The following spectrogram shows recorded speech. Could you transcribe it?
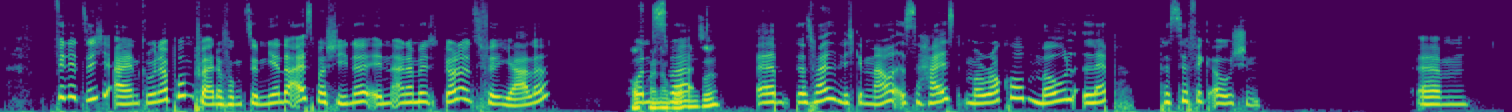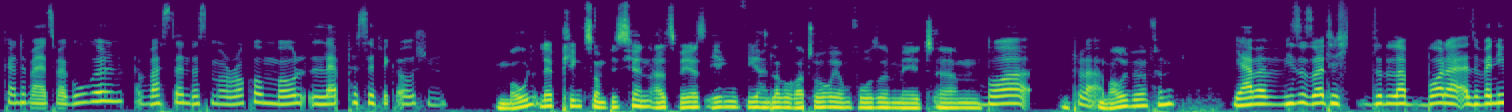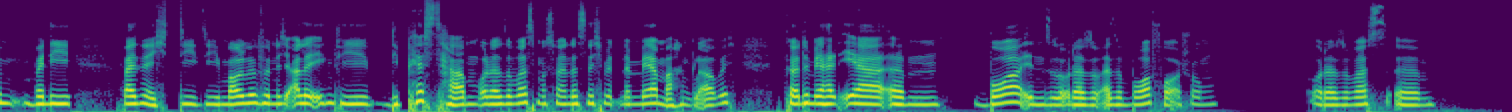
findet sich ein grüner Punkt für eine funktionierende Eismaschine in einer McDonalds-Filiale. auf und einer zwar- Bohrinsel? Ähm, das weiß ich nicht genau. Es heißt Morocco Mole Lab Pacific Ocean. Ähm, könnte man jetzt mal googeln, was denn das Morocco Mole Lab Pacific Ocean. Mole Lab klingt so ein bisschen, als wäre es irgendwie ein Laboratorium, wo sie mit ähm, Boah, bla. Maulwürfen. Ja, aber wieso sollte ich so ein Labor da, also wenn die, wenn die, weiß nicht, die, die Maulwürfe nicht alle irgendwie die Pest haben oder sowas, muss man das nicht mit einem Meer machen, glaube ich. Ich könnte mir halt eher ähm, Bohrinsel oder so, also Bohrforschung oder sowas. Ähm,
